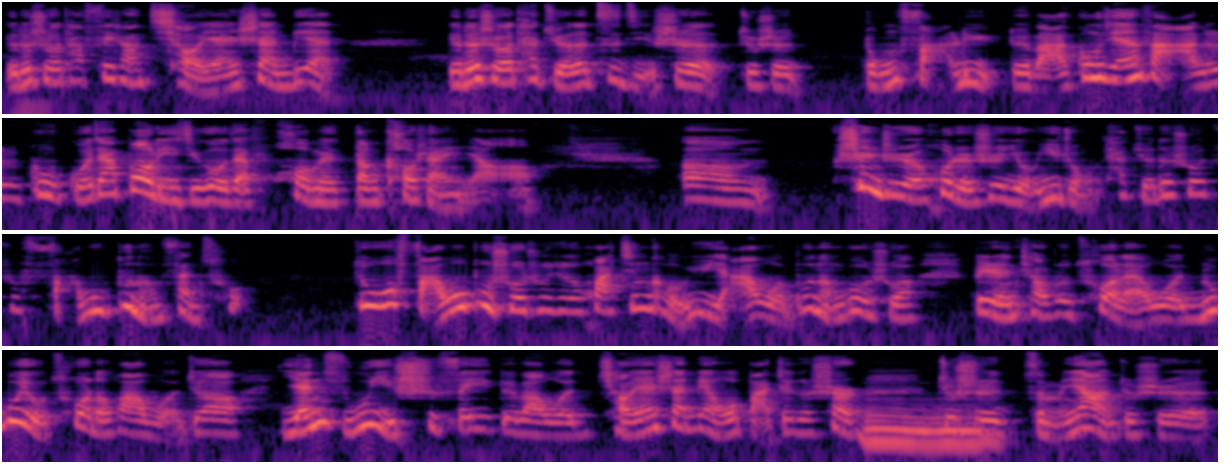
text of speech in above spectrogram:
有的时候他非常巧言善辩，有的时候他觉得自己是就是。懂法律对吧？公检法就是国国家暴力机构在后面当靠山一样啊，嗯，甚至或者是有一种他觉得说，就法务不能犯错，就我法务不说出去的话，金口玉牙，我不能够说被人挑出错来。我如果有错的话，我就要言足以是非，对吧？我巧言善辩，我把这个事儿，就是怎么样，就是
